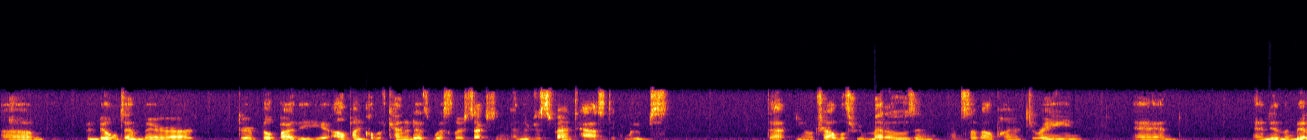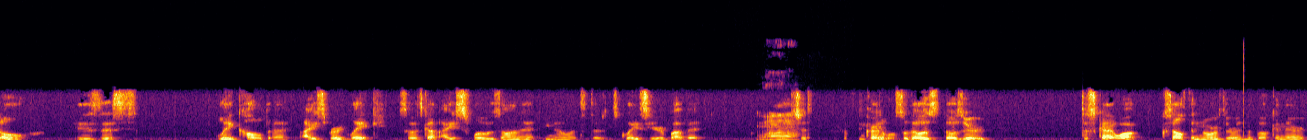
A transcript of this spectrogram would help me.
um, been built, and they're uh, they're built by the Alpine Club of Canada's Whistler section, and they're just fantastic loops that you know travel through meadows and, and subalpine terrain, and and in the middle is this lake called uh, Iceberg Lake. So it's got ice floes on it. You know, it's there's glacier above it. Wow, it's just incredible. So those those are the Skywalk South and North are in the book, and they're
